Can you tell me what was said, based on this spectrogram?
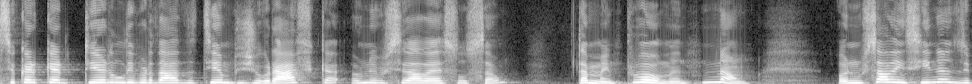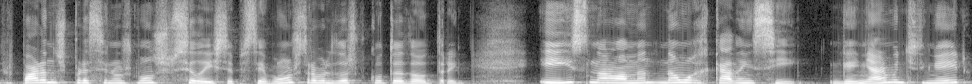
se eu quero, quero ter liberdade de tempo geográfica, a universidade é a solução? Também, provavelmente não. A universidade ensina-nos e prepara-nos para sermos bons especialistas, para ser bons trabalhadores por conta de outrem. E isso normalmente não arrecada em si ganhar muito dinheiro,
